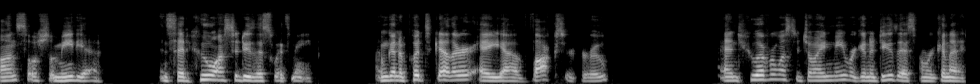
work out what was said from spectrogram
on social media and said, who wants to do this with me? I'm going to put together a uh, Voxer group, and whoever wants to join me, we're going to do this, and we're going to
